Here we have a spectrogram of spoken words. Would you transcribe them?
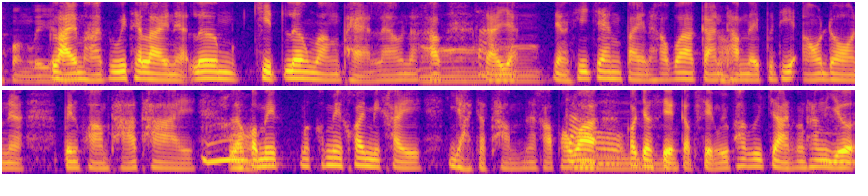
มีฝั่งเรียนหลายมหาวิทยาลัยเนี่ยเริ่มคิดเริ่มวางแผนแล้วนะครับ อ๋อแต่อย่างอย่างที่แจ้งไปนะครับว่าการครับทำในพื้นที่ outdoor เนี่ยเป็นความท้าทายแล้วก็ไม่ไม่ไม่ค่อยมีใครอยากจะทำนะครับ เพราะว่าเจ้าก็จะเสี่ยงกับเสียงวิพากษ์วิจารณ์ค่อนข้างเยอะ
